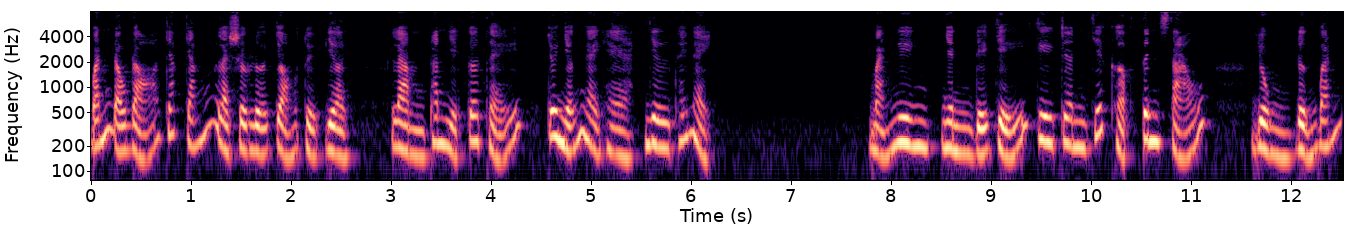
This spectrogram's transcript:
Bánh đậu đỏ chắc chắn là sự lựa chọn tuyệt vời, làm thanh nhiệt cơ thể cho những ngày hè như thế này. Mạng nghiêng nhìn địa chỉ ghi trên chiếc hộp tinh xảo, dùng đựng bánh,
